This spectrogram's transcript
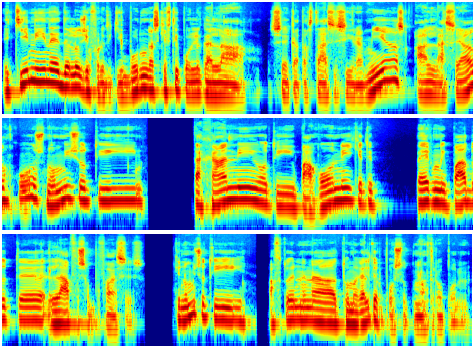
Εκείνη είναι εντελώς διαφορετική. Μπορεί να σκεφτεί πολύ καλά σε καταστάσεις ηρεμίας, αλλά σε άγχος νομίζω ότι τα χάνει, ότι παγώνει και ότι παίρνει πάντοτε λάθος αποφάσεις. Και νομίζω ότι αυτό είναι ένα, το μεγαλύτερο ποσό των ανθρώπων.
